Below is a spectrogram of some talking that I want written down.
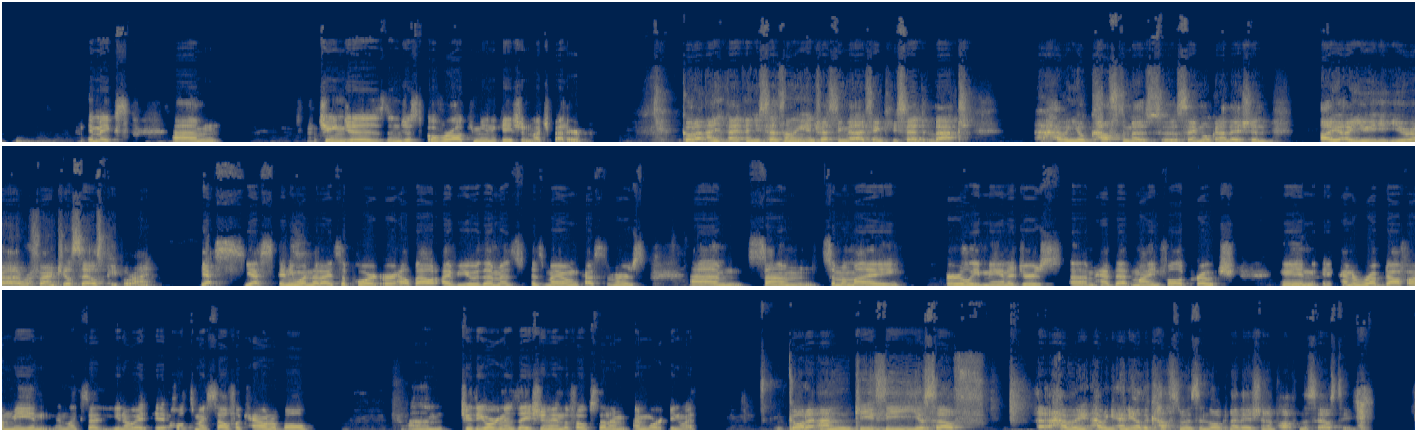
it makes um, changes and just overall communication much better. Got it. And, and, you said something interesting there. I think you said that having your customers the same organization. Are, are you you're uh, referring to your salespeople, right? Yes, yes. Anyone that I support or help out, I view them as as my own customers. Um, some some of my early managers um, had that mindful approach and mm-hmm. it kind of rubbed off on me and, and like i said you know it, it holds myself accountable um, to the organization and the folks that I'm, I'm working with. Got it. And do you see yourself uh, having having any other customers in the organization apart from the sales team?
